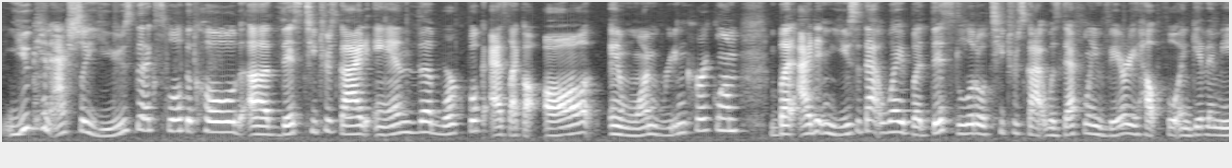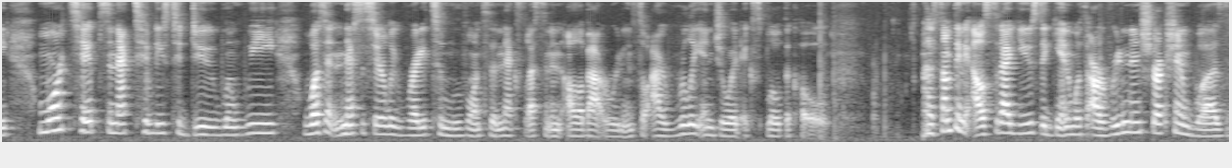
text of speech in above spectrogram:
you can actually use the Explode the Code, uh, this teacher's guide and the workbook as like a all-in-one reading curriculum. But I didn't use it that way. But this little teacher's guide was definitely very helpful in giving me more tips and activities to do when we wasn't necessarily ready to move on to the next lesson and all about reading. So I really enjoyed Explode the Code. Uh, something else that I used again with our reading instruction was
